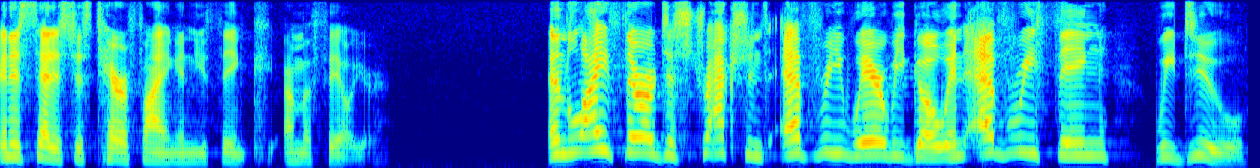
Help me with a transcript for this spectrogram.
And instead, it's just terrifying, and you think, I'm a failure. In life, there are distractions everywhere we go, in everything we do.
